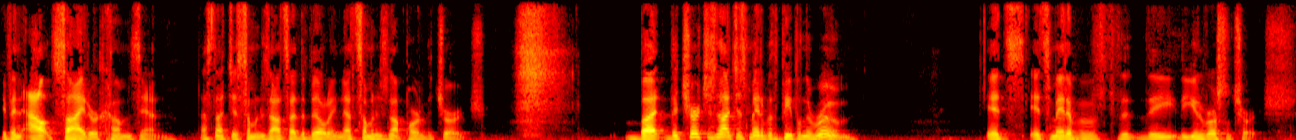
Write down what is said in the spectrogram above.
if an outsider comes in, that's not just someone who's outside the building, that's someone who's not part of the church. But the church is not just made up of the people in the room. It's, it's made up of the, the, the universal church,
